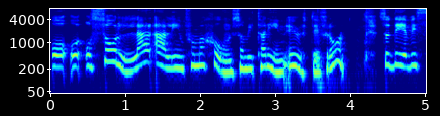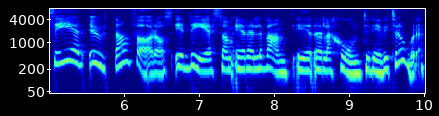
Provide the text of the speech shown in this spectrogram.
och, och, och sållar all information som vi tar in utifrån. Så det vi ser utanför oss är det som är relevant i relation till det vi tror.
